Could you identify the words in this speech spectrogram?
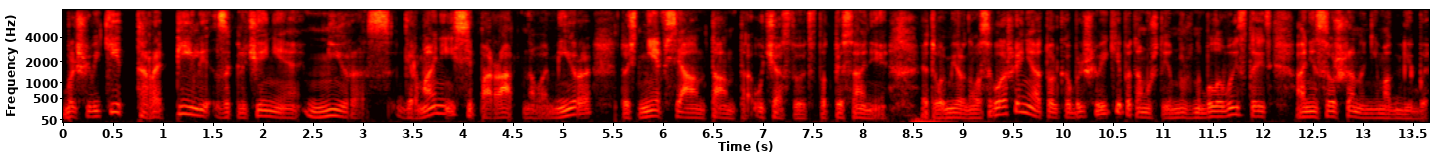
Большевики торопили заключение мира с Германией, сепаратного мира, то есть не вся Антанта участвует в подписании этого мирного соглашения, а только большевики, потому что им нужно было выстоять, они совершенно не могли бы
